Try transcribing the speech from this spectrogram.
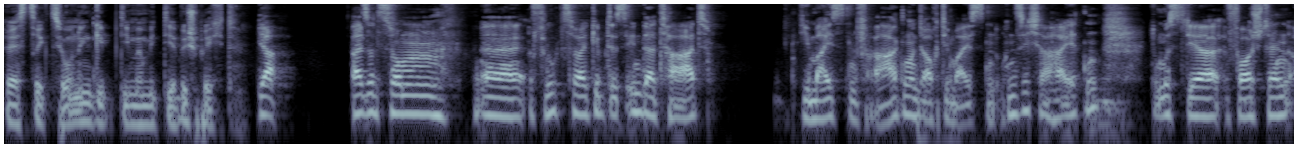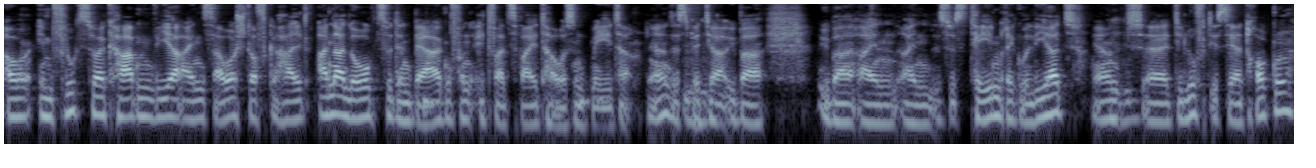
Restriktionen gibt, die man mit dir bespricht. Ja, also zum äh, Flugzeug gibt es in der Tat die meisten Fragen und auch die meisten Unsicherheiten. Du musst dir vorstellen, auch im Flugzeug haben wir einen Sauerstoffgehalt analog zu den Bergen von etwa 2000 Meter. Ja, das mhm. wird ja über, über ein, ein System reguliert. Ja, und mhm. äh, die Luft ist sehr trocken,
